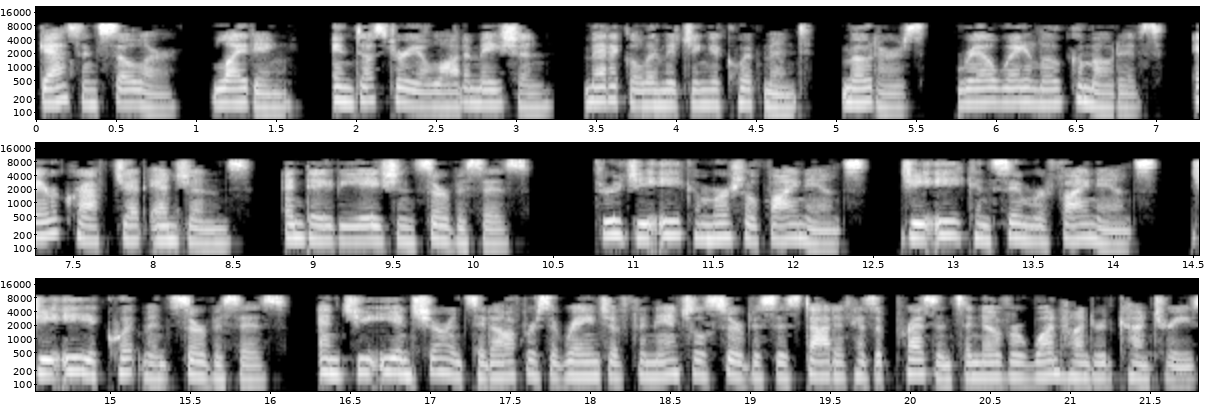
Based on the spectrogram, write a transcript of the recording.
gas and solar, lighting, industrial automation, medical imaging equipment, motors, railway locomotives, aircraft jet engines, and aviation services. Through GE Commercial Finance, GE Consumer Finance, GE Equipment Services, and GE Insurance it offers a range of financial services. It has a presence in over 100 countries.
